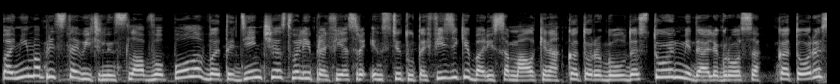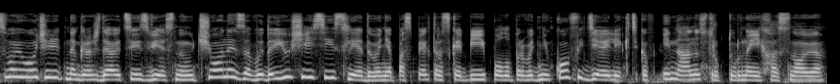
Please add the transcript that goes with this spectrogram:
Помимо представительниц слабого пола, в этот день чествовали и профессора Института физики Бориса Малкина, который был удостоен медали Гросса, которые, в свою очередь, награждаются известные ученые за выдающиеся исследования по спектроскопии полупроводников и диалектиков и наноструктур на их основе.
